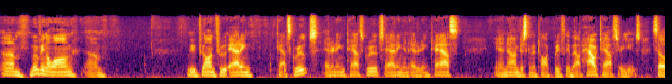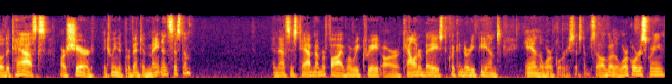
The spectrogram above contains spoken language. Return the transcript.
um, moving along, um, we've gone through adding task groups, editing task groups, adding and editing tasks. And now I'm just going to talk briefly about how tasks are used. So the tasks are shared between the preventive maintenance system, and that's this tab number five where we create our calendar-based quick and dirty PMs and the work order system. So I'll go to the work order screen,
